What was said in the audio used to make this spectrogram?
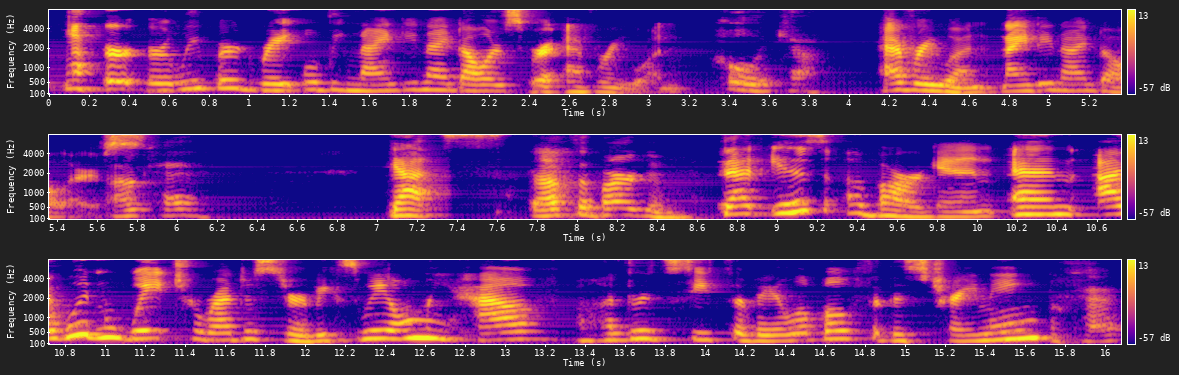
our early bird rate will be ninety nine dollars for everyone. Holy cow. Everyone, $99. Okay. Yes. That's a bargain. That is a bargain. And I wouldn't wait to register because we only have 100 seats available for this training. Okay.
